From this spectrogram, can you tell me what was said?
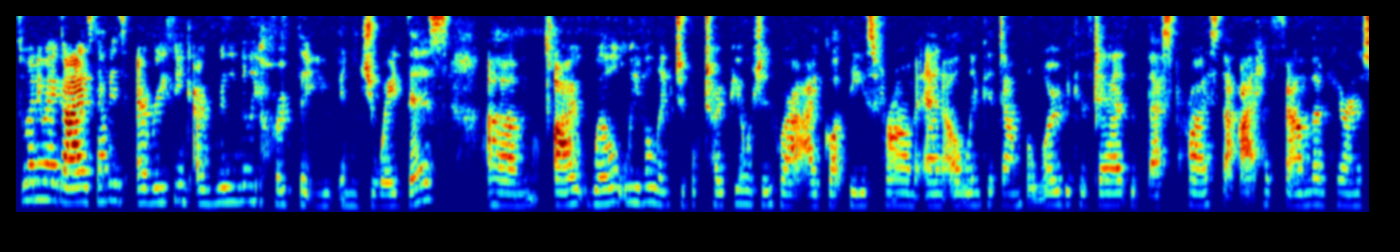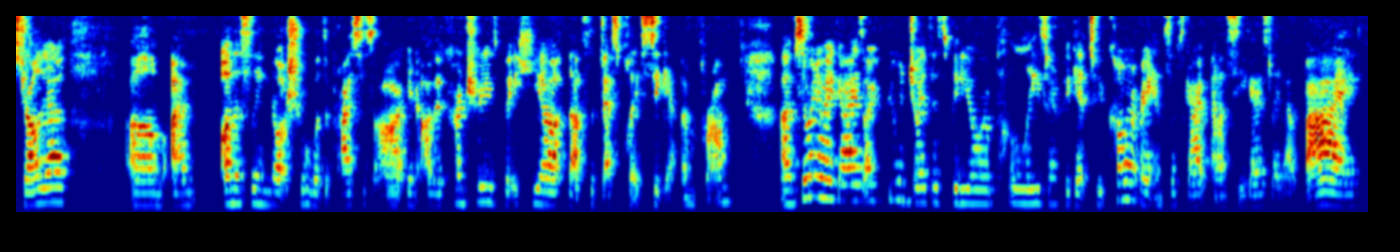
So anyway guys, that is everything. I really, really hope that you enjoyed this. Um, I will leave a link to Booktopia, which is where I got these from, and I'll link it down below because they're the best price that I have found them here in Australia. Um, I'm honestly not sure what the prices are in other countries, but here that's the best place to get them from. Um, so anyway guys, I hope you enjoyed this video. Please don't forget to comment, rate, and subscribe, and I'll see you guys later. Bye!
